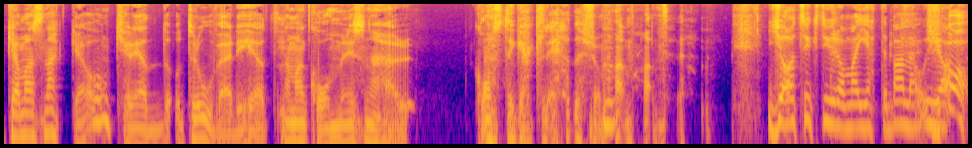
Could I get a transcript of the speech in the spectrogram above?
Kan man snacka om cred och trovärdighet när man kommer i såna här konstiga kläder som mm. han hade? Jag tyckte ju de var jätteballa och jag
